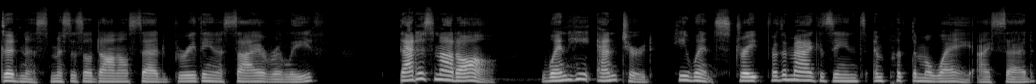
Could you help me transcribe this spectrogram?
goodness, Mrs. O'Donnell said, breathing a sigh of relief. That is not all. When he entered, he went straight for the magazines and put them away, I said.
